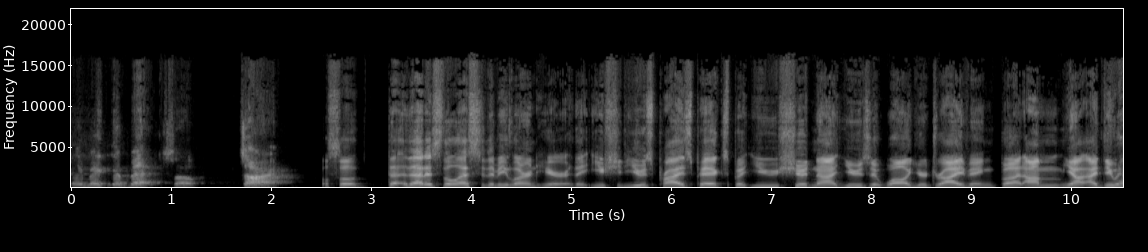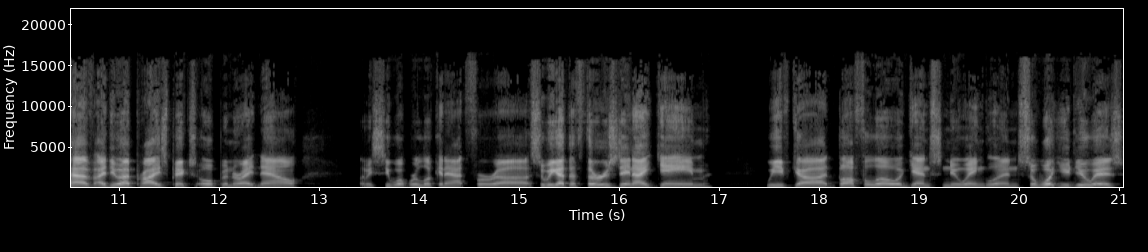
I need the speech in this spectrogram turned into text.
they make their bet, so it's all right. Well, so th- that is the lesson to be learned here that you should use prize picks, but you should not use it while you're driving. But um, yeah, I do have I do have prize picks open right now. Let me see what we're looking at for uh so we got the Thursday night game. We've got Buffalo against New England. So what you do is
